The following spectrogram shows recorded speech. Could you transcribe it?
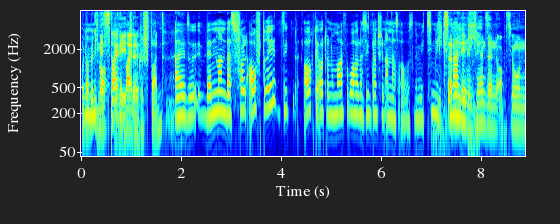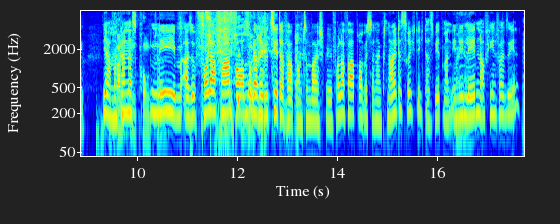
Und da bin ich mal auf deine. Meinung gespannt. Also, wenn man das voll aufdreht, sieht auch der Otto Normalverbraucher, das sieht ganz schön anders aus, nämlich ziemlich Gibt es da dann in den knallig. Fernsehern eine Option? Ja, man kann das. Nee, also voller Farbraum So. oder reduzierter Farbraum zum Beispiel. Voller Farbraum ist dann, dann knallt es richtig. Das wird man in Ah, den ja. Läden auf jeden Fall sehen. Mhm.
